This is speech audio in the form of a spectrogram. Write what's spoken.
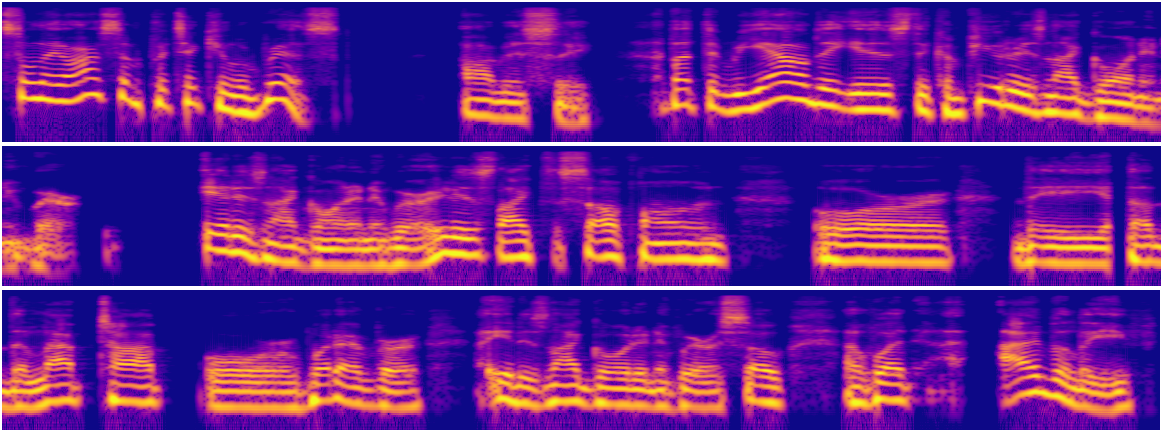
So there are some particular risks, obviously. But the reality is the computer is not going anywhere it is not going anywhere. It is like the cell phone or the, the, the laptop or whatever. It is not going anywhere. So uh, what I believe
